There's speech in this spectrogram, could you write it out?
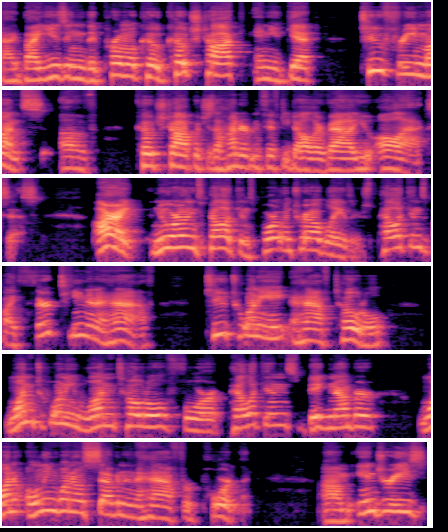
uh, by using the promo code Coach Talk, and you get two free months of Coach Talk, which is $150 value, all access. All right, New Orleans Pelicans, Portland Trailblazers. Pelicans by 13 and a half, 228 and a half total. 121 total for Pelicans, big number. One only 107 and a half for Portland. Um, injuries,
